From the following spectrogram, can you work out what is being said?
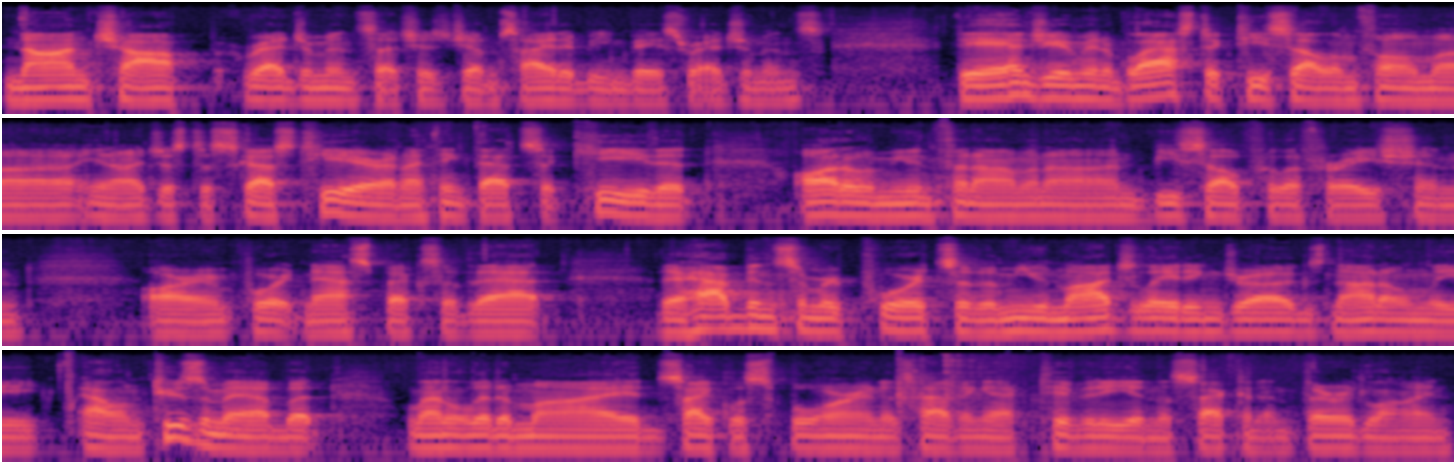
non-CHOP regimens such as gemcitabine-based regimens. The angioimmunoblastic T cell lymphoma, you know, I just discussed here, and I think that's a key that autoimmune phenomenon, B cell proliferation are important aspects of that. There have been some reports of immune modulating drugs, not only alemtuzumab, but lenalidomide, cyclosporin is having activity in the second and third line.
